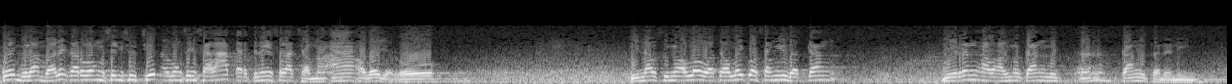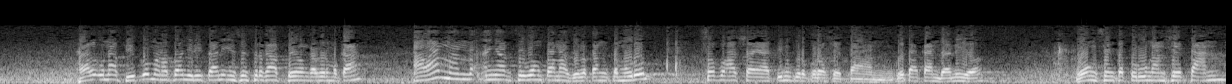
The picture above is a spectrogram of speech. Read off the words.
Kowe bulan balik karo wong sing sujud wong sing salat artinya salat jamaah Allah ya roh. Inal sunni Allah wa ta'ala iku sami bat kang mireng al almu kang eh, kang udaneni Hal unabiku menapa nyeritani insun kabeh wong kafir Mekah? Alaman nyaksi wong tanah kang temurun sapa asyayatin pira-pira setan kowe tak kandhani ya Wong sing keturunan setan,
